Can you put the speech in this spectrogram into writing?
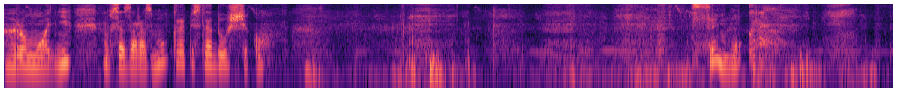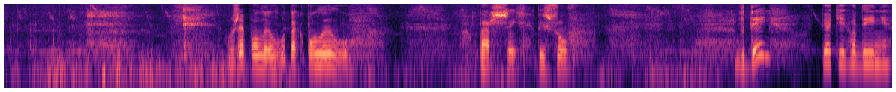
громадні. Ну, все зараз мокре після дощику. Все мокре. Вже полилу, так полилу. Перший пішов в день в п'ятій годині,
